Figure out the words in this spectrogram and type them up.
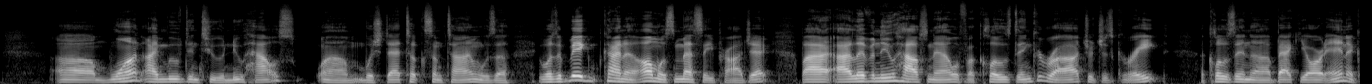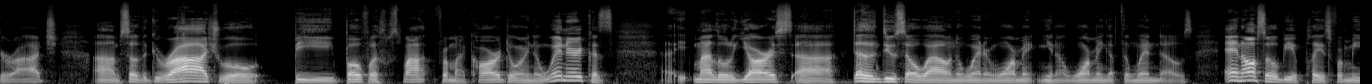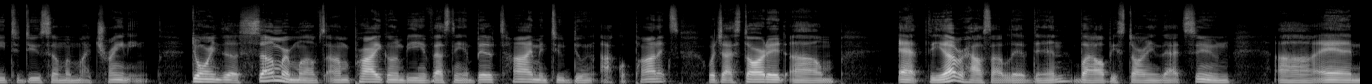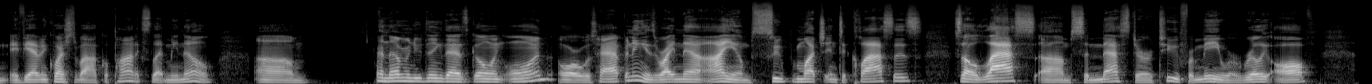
Um, one, I moved into a new house, um, which that took some time. It was a it was a big kind of almost messy project, but I, I live in a new house now with a closed-in garage, which is great a closed-in uh, backyard and a garage. Um, so the garage will be both a spot for my car during the winter because uh, my little Yaris uh, doesn't do so well in the winter, warming you know warming up the windows, and also be a place for me to do some of my training. During the summer months, I'm probably going to be investing a bit of time into doing aquaponics, which I started um, at the other house I lived in, but I'll be starting that soon. Uh, and if you have any questions about aquaponics, let me know. Um, another new thing that's going on or was happening is right now I am super much into classes. So last um, semester or two for me were really off.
